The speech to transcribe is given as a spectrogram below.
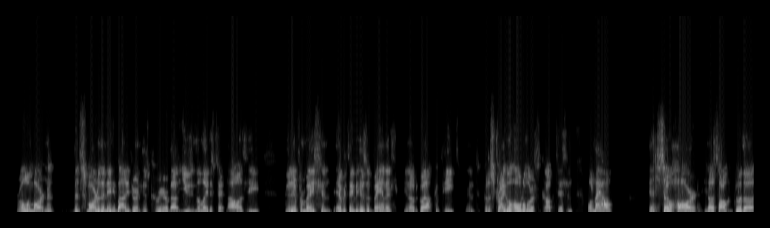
Roland Martin been smarter than anybody during his career about using the latest technology, good information, everything to his advantage, you know, to go out and compete and to put a stranglehold on the rest of the competition. Well, now it's so hard. You know, I was talking with a uh,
